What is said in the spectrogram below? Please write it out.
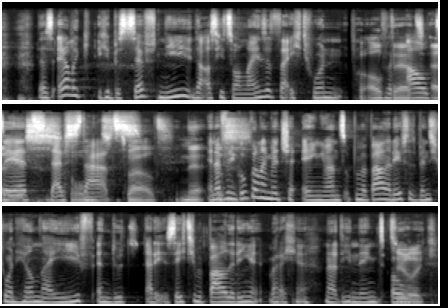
dat is eigenlijk, je beseft niet dat als je iets online zet, dat echt gewoon... Voor altijd, daar staat. Nee, En dat vind ik ook wel een beetje eng, want op een bepaalde leeftijd ben je gewoon heel naïef en doet, allee, zegt je bepaalde dingen waar je nadien denkt, oh, Tuurlijk.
